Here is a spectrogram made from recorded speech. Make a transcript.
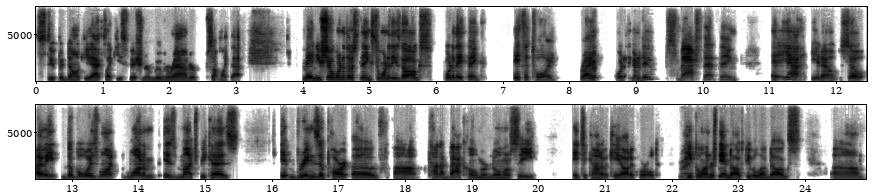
stupid donkey acts like he's fishing or moving around or something like that. Man, you show one of those things to one of these dogs, what do they think? It's a toy, right? What are they going to do? Smash that thing. And eh, yeah, you know. So I mean, the boys want want them as much because it brings a part of uh, kind of back home or normalcy into kind of a chaotic world. Right. People understand dogs. People love dogs. Um,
